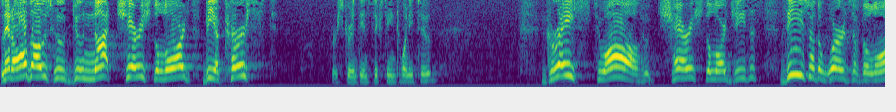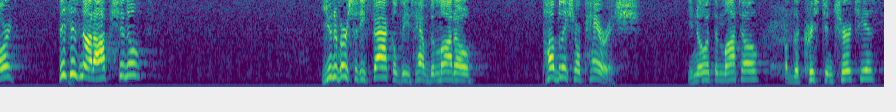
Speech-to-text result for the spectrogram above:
Let all those who do not cherish the Lord be accursed. 1 Corinthians 16:22. Grace to all who cherish the Lord Jesus. These are the words of the Lord. This is not optional. University faculties have the motto, publish or perish. You know what the motto of the Christian church is?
